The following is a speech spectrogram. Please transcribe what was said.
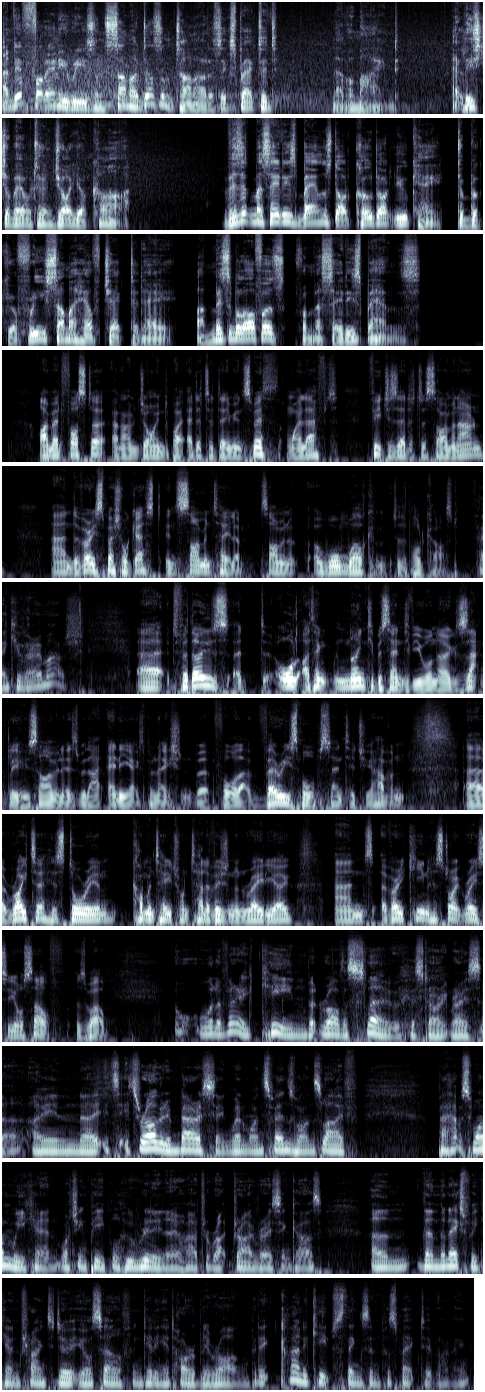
And if for any reason summer doesn't turn out as expected, never mind. At least you'll be able to enjoy your car. Visit mercedes-benz.co.uk to book your free summer health check today. Unmissable offers from Mercedes-Benz. I'm Ed Foster, and I'm joined by editor Damien Smith on my left, features editor Simon Arron, and a very special guest in Simon Taylor. Simon, a warm welcome to the podcast. Thank you very much. Uh, for those, uh, all I think 90% of you will know exactly who Simon is without any explanation, but for that very small percentage who haven't, uh, writer, historian, commentator on television and radio, and a very keen historic racer yourself as well. Well, a very keen but rather slow historic racer. I mean, uh, it's it's rather embarrassing when one spends one's life perhaps one weekend watching people who really know how to ri- drive racing cars, and then the next weekend trying to do it yourself and getting it horribly wrong. But it kind of keeps things in perspective, I think.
